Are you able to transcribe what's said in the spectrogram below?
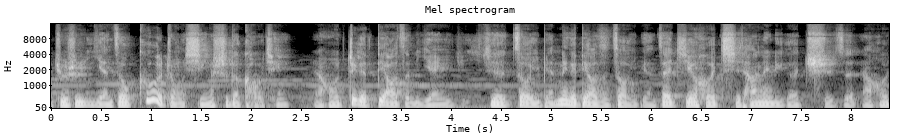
就是演奏各种形式的口琴，然后这个调子演一奏一遍，那个调子奏一遍，再结合其他那个曲子，然后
